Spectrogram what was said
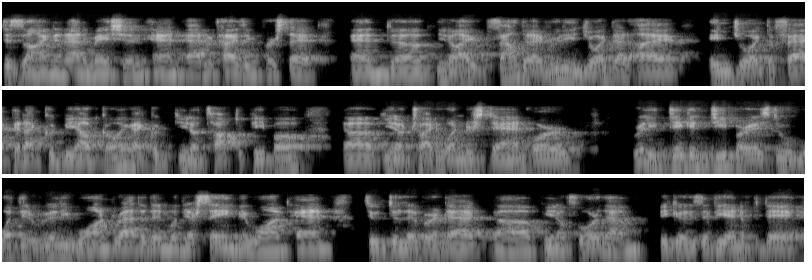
design and animation and advertising per se. And, uh, you know, I found that I really enjoyed that. I enjoyed the fact that I could be outgoing. I could, you know, talk to people, uh, you know, try to understand or really dig in deeper as to what they really want rather than what they're saying they want and to deliver that uh, you know for them because at the end of the day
